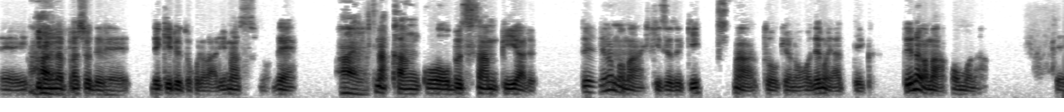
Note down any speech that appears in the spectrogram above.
えー、いろんな場所でできるところがありますので、はい。まあ観光物産 PR っていうのもまあ引き続き、まあ東京の方でもやっていくっていうのがまあ主な、えー、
